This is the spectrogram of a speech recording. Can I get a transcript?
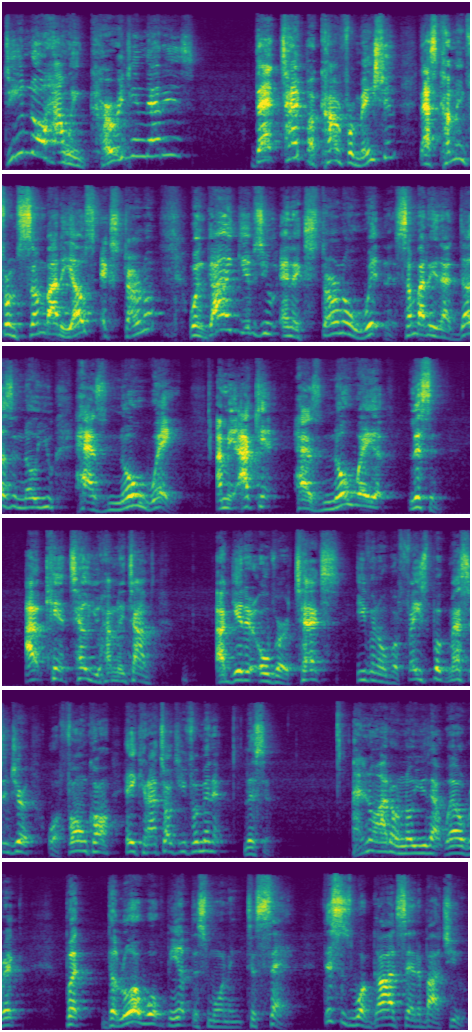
Do you know how encouraging that is? That type of confirmation that's coming from somebody else external. When God gives you an external witness, somebody that doesn't know you has no way. I mean, I can't, has no way. Of, listen, I can't tell you how many times I get it over a text, even over Facebook Messenger or a phone call. Hey, can I talk to you for a minute? Listen, I know I don't know you that well, Rick, but the Lord woke me up this morning to say, this is what God said about you.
